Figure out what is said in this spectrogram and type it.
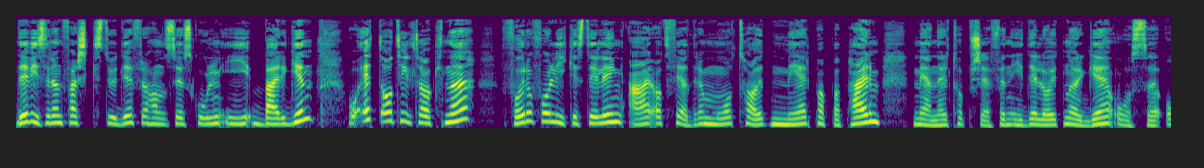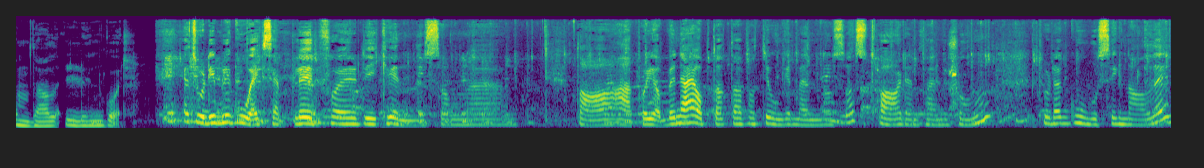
Det viser en fersk studie fra Handelshøyskolen i Bergen. Og et av tiltakene for å få likestilling er at fedre må ta ut mer pappaperm, mener toppsjefen i Deloitte Norge, Åse Omdal Lundgård. Jeg tror de blir gode eksempler for de kvinnene som eh, da er på jobben. Jeg er opptatt av at de unge mennene hos oss tar den permisjonen. Jeg tror det er gode signaler.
